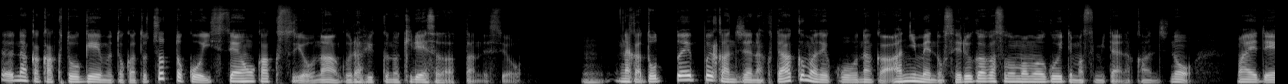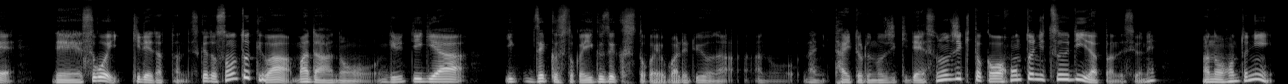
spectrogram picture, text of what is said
なんか格闘ゲームとかとちょっとこう一線を画すようなグラフィックの綺麗さだったんですよ。うん、なんかドット絵っぽい感じじゃなくてあくまでこうなんかアニメのセル画がそのまま動いてますみたいな感じの前でですごい綺麗だったんですけどその時はまだあのギルティギアゼクスとかイグゼクスとか呼ばれるような、あの、何、タイトルの時期で、その時期とかは本当に 2D だったんですよね。あの、本当に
